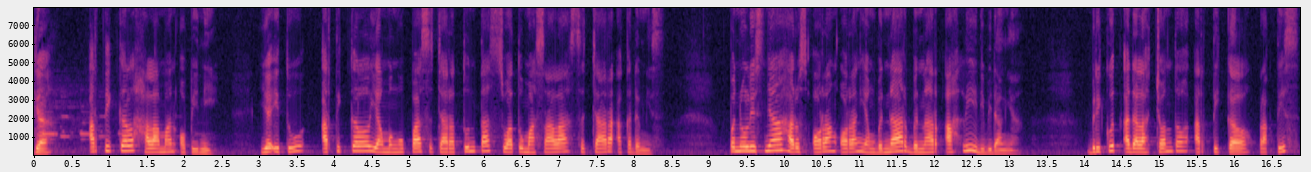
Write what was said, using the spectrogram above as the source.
Ketiga, artikel halaman opini, yaitu artikel yang mengupas secara tuntas suatu masalah secara akademis. Penulisnya harus orang-orang yang benar-benar ahli di bidangnya. Berikut adalah contoh artikel praktis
